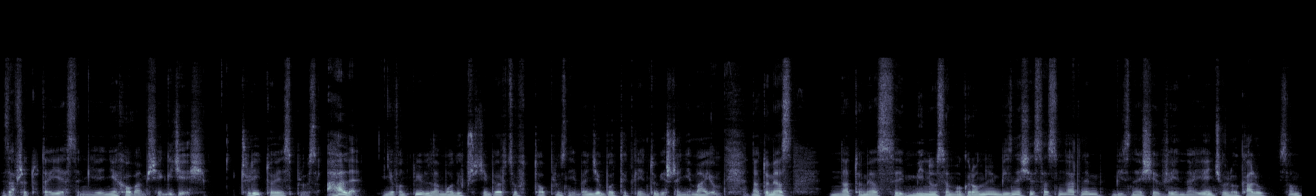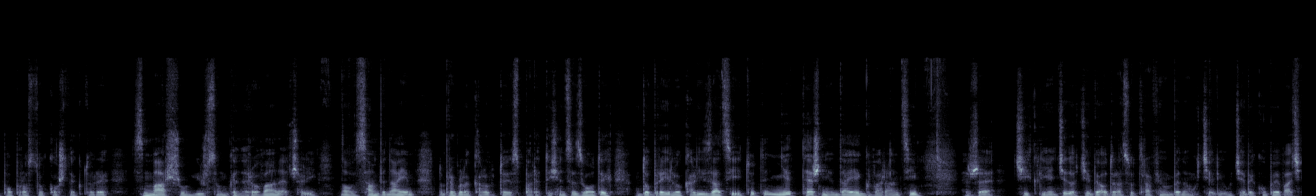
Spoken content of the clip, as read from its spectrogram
Zawsze tutaj jestem, nie, nie chowam się gdzieś. Czyli to jest plus, ale niewątpliwie dla młodych przedsiębiorców to plus nie będzie, bo tych klientów jeszcze nie mają. Natomiast, natomiast minusem ogromnym w biznesie stacjonarnym, biznesie wynajęciu lokalu są po prostu koszty, które z marszu już są generowane, czyli no, sam wynajem dobrego lokalu to jest parę tysięcy złotych w dobrej lokalizacji i to nie, też nie daje gwarancji, że ci klienci do Ciebie od razu trafią, będą chcieli u Ciebie kupywać.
